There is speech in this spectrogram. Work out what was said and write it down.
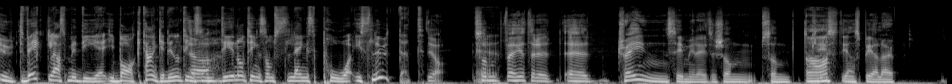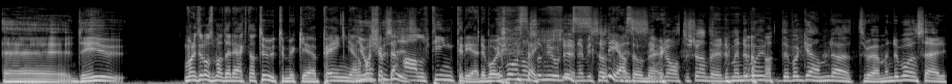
utvecklas med det i baktanken. Det är någonting, Ja. som, det är någonting som slängs på i slutet. ja, som, vad heter det, eh, Train Simulator som, som Ja. Christian spelar. Eh, det är ju, Var det inte någon som hade räknat ut hur mycket pengar? Jo, Man köpte precis. allting till det. Det var, det var någon som gjorde det när vi satt med summor. simulatorstundare. Men det var, ju, det var gamla tror jag, men det var en så här,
